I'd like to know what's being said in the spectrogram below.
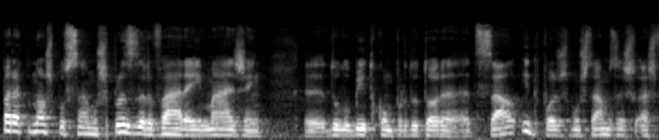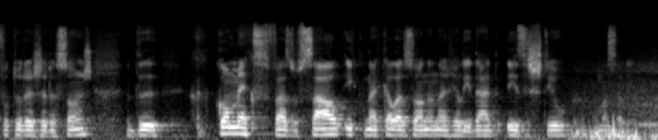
para que nós possamos preservar a imagem do Lubito como produtora de sal e depois mostrarmos às, às futuras gerações de como é que se faz o sal e que naquela zona, na realidade, existiu uma salina.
